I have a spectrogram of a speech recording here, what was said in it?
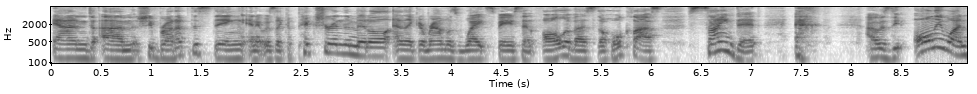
And um, she brought up this thing and it was like a picture in the middle and like around was white space and all of us the whole class signed it. I was the only one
